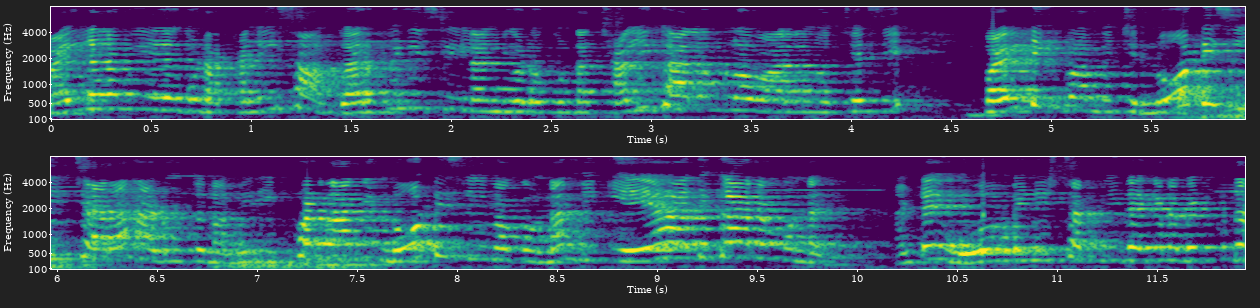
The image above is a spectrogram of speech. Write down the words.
మహిళల మీద కూడా కనీసం గర్భిణీ స్త్రీలను చూడకుండా చలికాలంలో వాళ్ళని వచ్చేసి బయటికి పంపించి నోటీసులు ఇచ్చారని అడుగుతున్నాం. మీరు ఇప్పటిదాకా నోటీసులు ఇవ్వకుండా మీకు ఏ అధికారం ఉన్నది? అంటే హోమ్ మినిస్టర్ మీ దగ్గర పెట్టుకున్న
